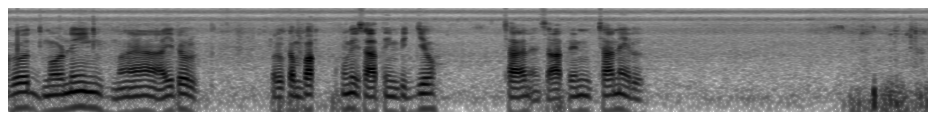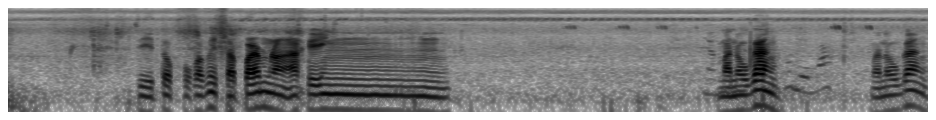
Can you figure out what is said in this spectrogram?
Good morning mga idol. Welcome back muli sa ating video cha- sa ating channel. Dito po kami sa farm ng aking manugang. Manugang.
